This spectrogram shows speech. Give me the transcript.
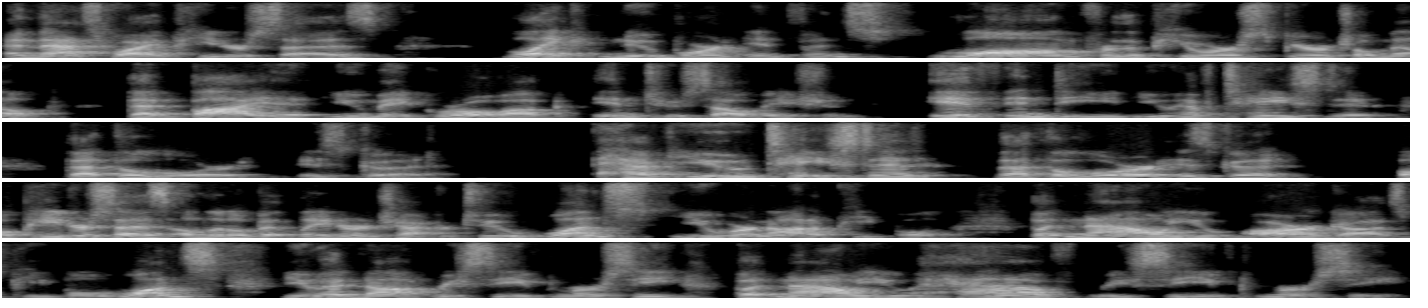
And that's why Peter says like newborn infants, long for the pure spiritual milk, that by it you may grow up into salvation, if indeed you have tasted that the Lord is good. Have you tasted that the Lord is good? Well, Peter says a little bit later in chapter 2 once you were not a people, but now you are God's people. Once you had not received mercy, but now you have received mercy.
